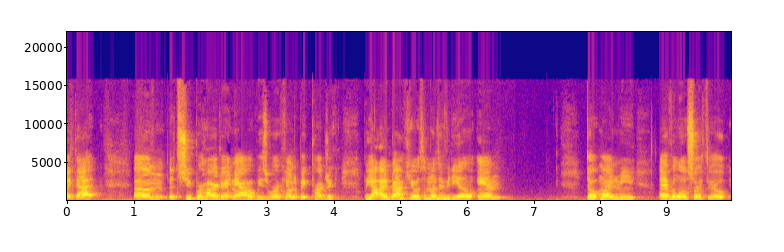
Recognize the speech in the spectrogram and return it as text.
like that. Um, it's super hard right now. He's working on a big project. But yeah, I'm back here with another video, and don't mind me. I have a little sore throat.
